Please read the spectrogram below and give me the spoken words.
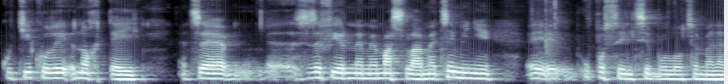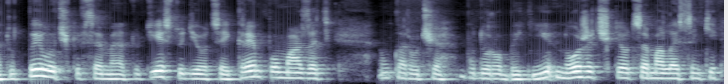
кутікули ногтей. Це з ефірними маслами. Це мені е, у посильці було. Це в мене тут пилочки, все в мене тут є. Тоді оцей крем помазати. Ну, коротше, буду робити ножички, оце малесенькі.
